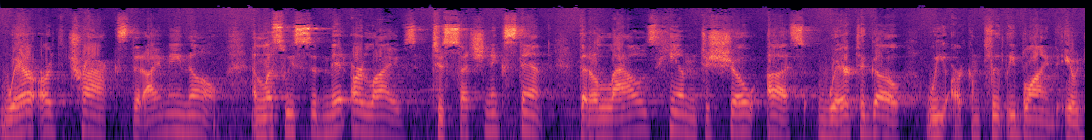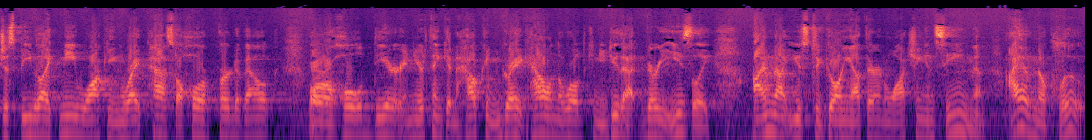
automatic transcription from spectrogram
Where are the tracks that I may know? Unless we submit our lives to such an extent that allows Him to show us where to go, we are completely blind. It would just be like me walking right past a whole herd of elk or a whole deer, and you're thinking, how can Greg, how in the world can you do that? Very easily. I'm not used to going out there and watching and seeing them. I have no clue.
